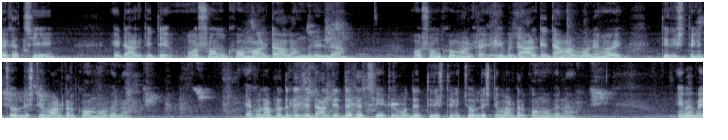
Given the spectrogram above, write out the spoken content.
দেখাচ্ছি। এই ডালটিতে অসংখ্য মালটা, আলহামদুলিল্লাহ, অসংখ্য মালটা। এই ডালটিতে আমার মনে হয় তিরিশ থেকে চল্লিশটি মালটার কম হবে না। এখন আপনাদেরকে যে ডালটি দেখাচ্ছি, এটির মধ্যে তিরিশ থেকে চল্লিশটি মালটার কম হবে না। এভাবে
